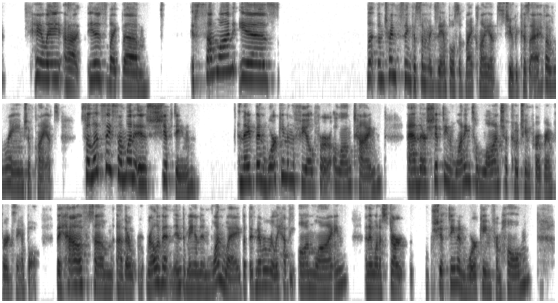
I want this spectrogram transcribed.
haley uh is like the um, if someone is let, I'm trying to think of some examples of my clients too, because I have a range of clients. So let's say someone is shifting and they've been working in the field for a long time and they're shifting, wanting to launch a coaching program, for example. They have some, uh, they're relevant and in demand in one way, but they've never really had the online and they want to start shifting and working from home,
